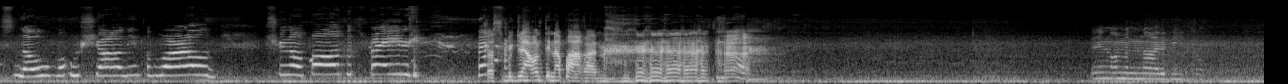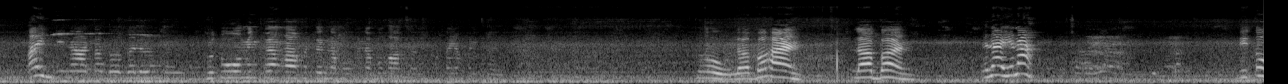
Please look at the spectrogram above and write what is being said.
Slow motion in the world. Singapore to Spain. Tapos bigla akong tinapakan. Hindi naman nanalo dito. Ay, hindi na ata gagalaw mo. Tutuwamin ko yung akin na mo. Nabukasan ko kaya kay Clyde. Go, laban. Laban. Yan na, yan na! Dito,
